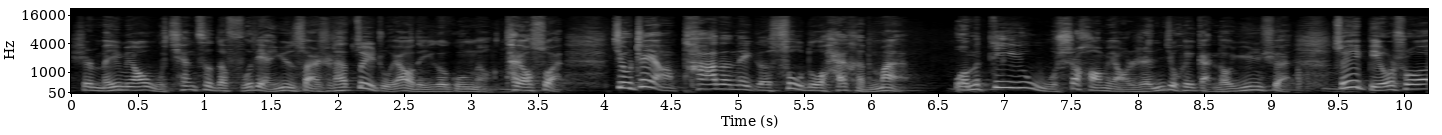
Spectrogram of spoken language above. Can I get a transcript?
是每秒五千次的浮点运算，是它最主要的一个功能，它要算。就这样，它的那个速度还很慢，我们低于五十毫秒，人就会感到晕眩。所以，比如说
